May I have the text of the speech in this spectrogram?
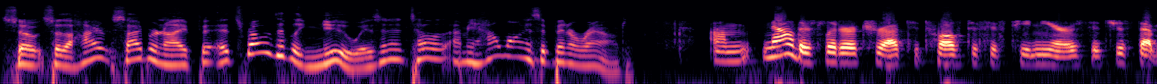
so so the CyberKnife it's relatively new, isn't it? Tell I mean, how long has it been around? Um, now there's literature out to 12 to 15 years. It's just that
